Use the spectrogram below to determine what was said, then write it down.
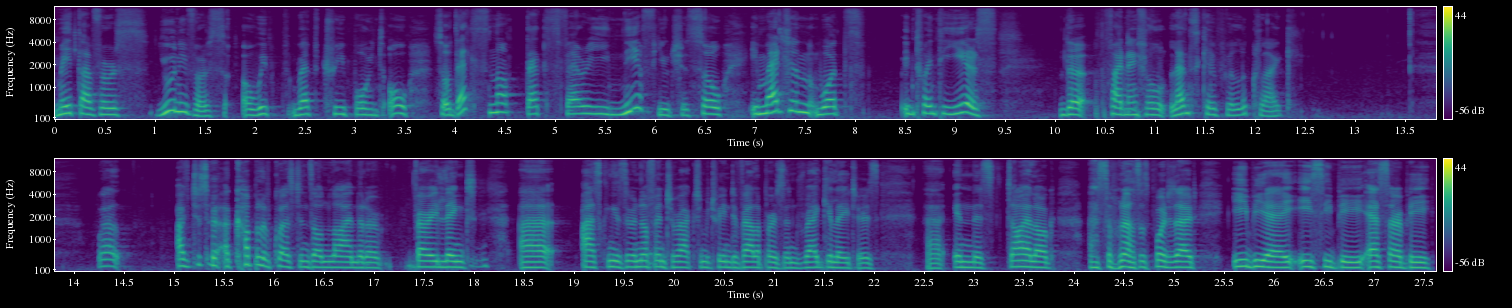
metaverse universe, a web, web 3.0. So that's not, that's very near future. So imagine what in 20 years the financial landscape will look like. Well, I've just a, a couple of questions online that are very linked, uh, asking is there enough interaction between developers and regulators uh, in this dialogue? As someone else has pointed out, EBA, ECB, SRB,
